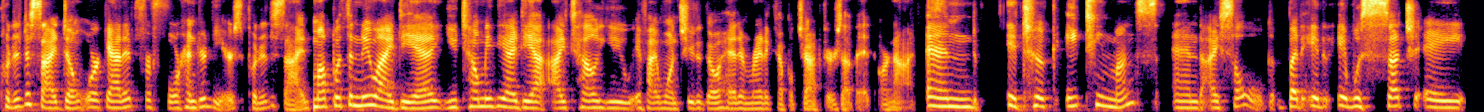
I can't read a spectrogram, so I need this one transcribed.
Put it aside. Don't work at it for 400 years. Put it aside. Come up with a new idea. You tell me the idea. I tell you if I want you to go ahead and write a couple chapters of it or not. And it took 18 months and I sold, but it it was such a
